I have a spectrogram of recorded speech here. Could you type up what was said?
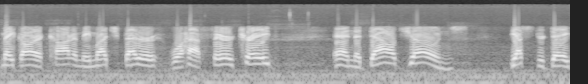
make our economy much better. We'll have fair trade and the Dow Jones yesterday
